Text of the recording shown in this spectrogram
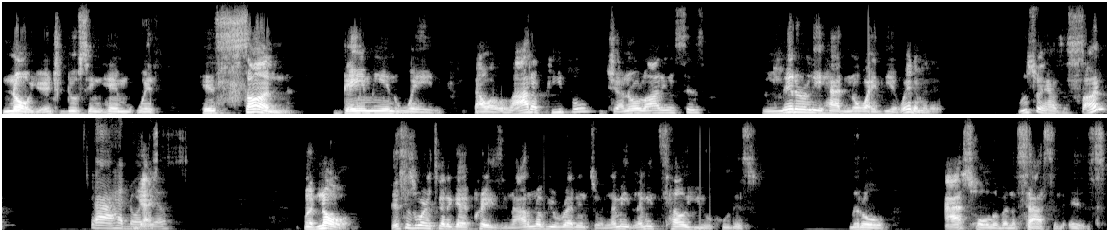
No, you're introducing him with his son, Damian Wayne. Now, a lot of people, general audiences, literally had no idea. Wait a minute, Bruce Wayne has a son? Yeah, I had no Yes, idea. but no. This is where it's gonna get crazy. Now, I don't know if you read into it. Let me let me tell you who this little asshole of an assassin is.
